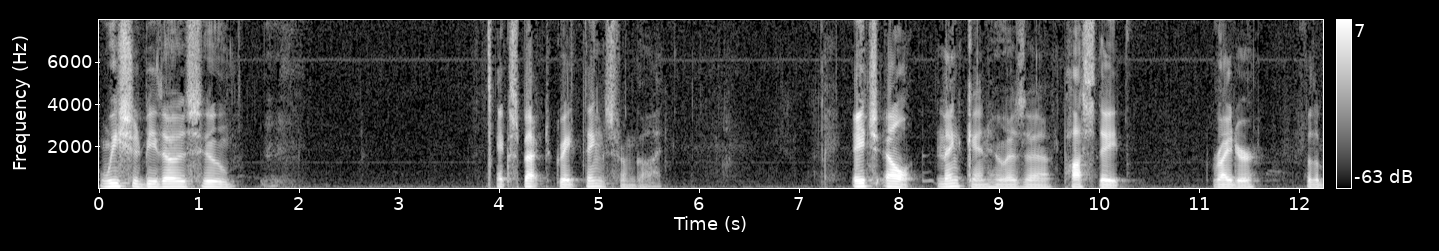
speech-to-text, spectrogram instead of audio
we should be those who expect great things from God. H.L. Mencken, who is a apostate writer for the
